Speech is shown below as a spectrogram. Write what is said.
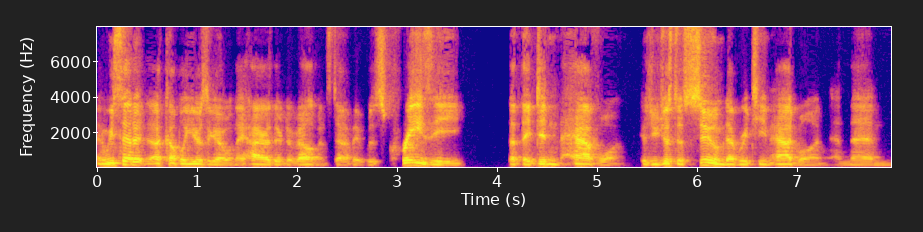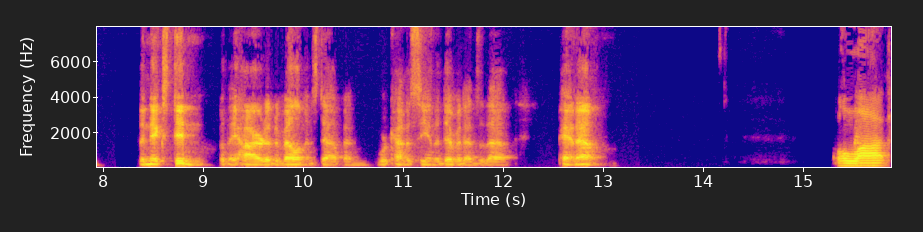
and we said it a couple years ago when they hired their development staff, it was crazy that they didn't have one because you just assumed every team had one, and then the Knicks didn't, but they hired a development staff, and we're kind of seeing the dividends of that pan out a lot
